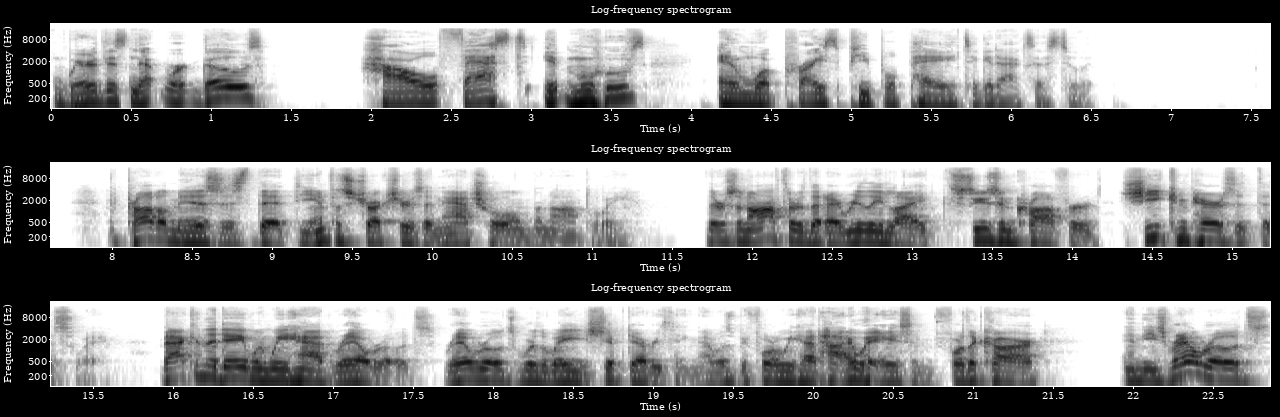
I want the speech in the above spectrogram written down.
where this network goes, how fast it moves, and what price people pay to get access to it? The problem is, is that the infrastructure is a natural monopoly. There's an author that I really like, Susan Crawford. She compares it this way. Back in the day when we had railroads, railroads were the way you shipped everything. That was before we had highways and for the car. And these railroads,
